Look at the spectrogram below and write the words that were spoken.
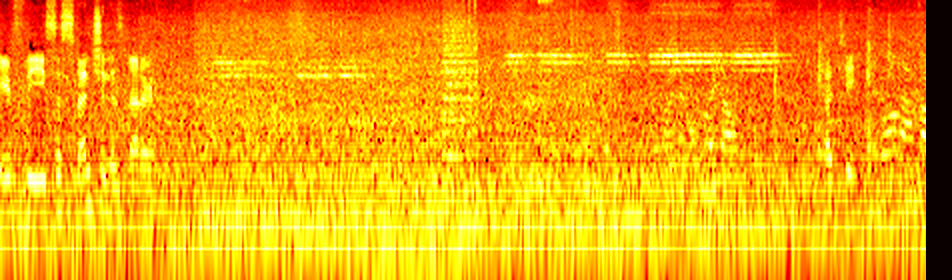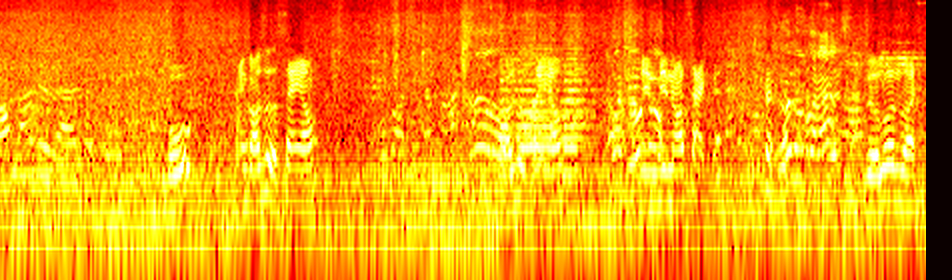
if the suspension is better. Chào là là Ủa, anh có rửa xe không? Có rửa xe không? Nhìn nhìn nó sạch á. Rửa luôn rồi.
